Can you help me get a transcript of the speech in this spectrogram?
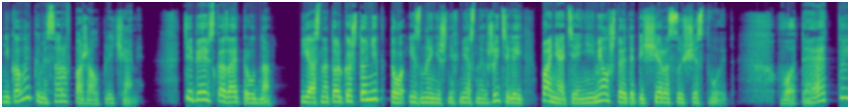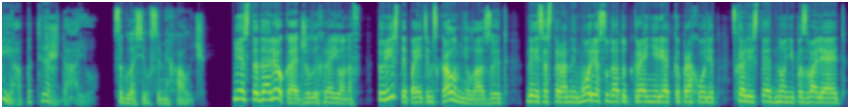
Николай Комиссаров пожал плечами. «Теперь сказать трудно. Ясно только, что никто из нынешних местных жителей понятия не имел, что эта пещера существует». «Вот это я подтверждаю», — согласился Михалыч. Место далекое от жилых районов. Туристы по этим скалам не лазают. Да и со стороны моря сюда тут крайне редко проходят. Скалистое дно не позволяет».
